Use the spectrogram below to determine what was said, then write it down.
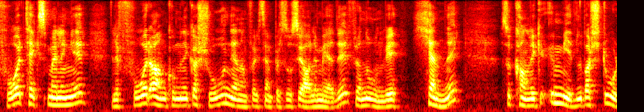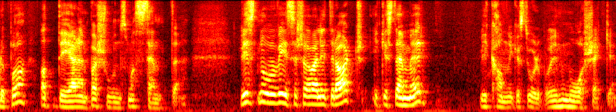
får tekstmeldinger, eller får annen kommunikasjon gjennom for eksempel sosiale medier fra noen vi kjenner, så kan vi ikke umiddelbart stole på at det er den personen som har sendt det. Hvis noe viser seg å være litt rart, ikke stemmer, vi kan ikke stole på, vi må sjekke.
